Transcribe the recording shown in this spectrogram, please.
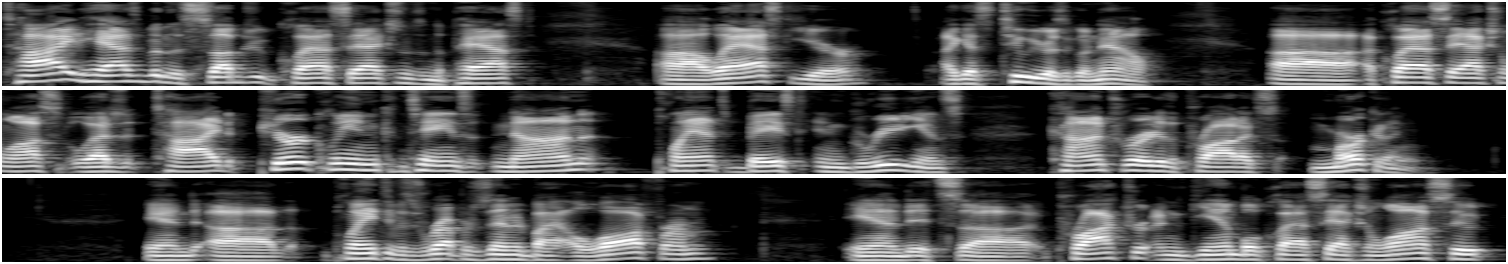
Tide has been the subject of class actions in the past. Uh, last year, I guess two years ago now, uh, a class action lawsuit alleged that Tide Pure Clean contains non plant based ingredients contrary to the product's marketing. And uh, the plaintiff is represented by a law firm, and it's uh, Procter and Gamble class action lawsuit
